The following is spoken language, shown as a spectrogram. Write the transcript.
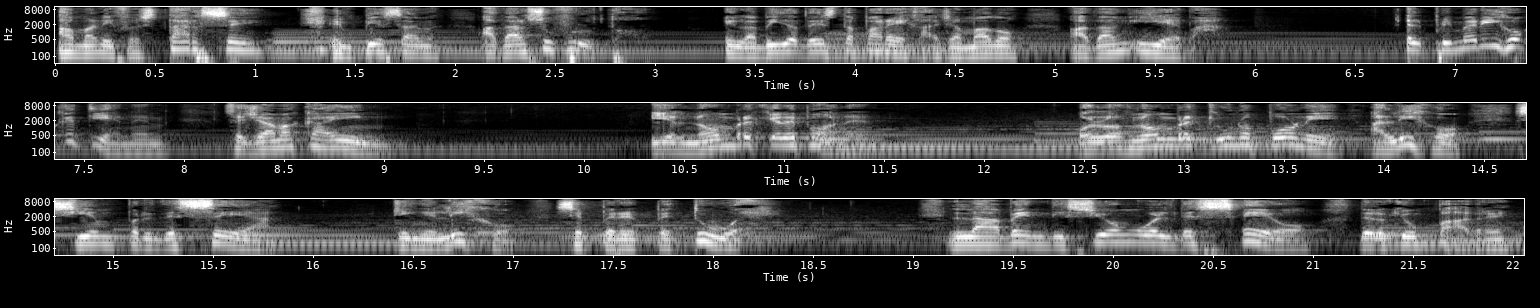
a manifestarse, empiezan a dar su fruto en la vida de esta pareja llamado Adán y Eva. El primer hijo que tienen se llama Caín. Y el nombre que le ponen, o los nombres que uno pone al hijo, siempre desea que en el hijo se perpetúe la bendición o el deseo de lo que un padre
